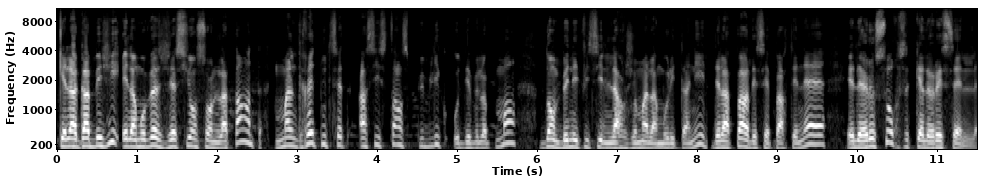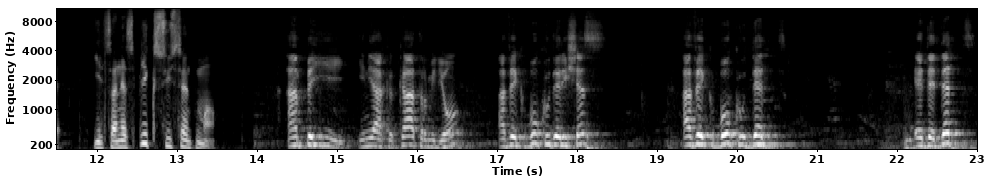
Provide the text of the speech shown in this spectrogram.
que la gabégie et la mauvaise gestion sont latentes, malgré toute cette assistance publique au développement dont bénéficie largement la Mauritanie de la part de ses partenaires et les ressources qu'elle recèle. Il s'en explique succinctement. Un pays, il n'y a que 4 millions, avec beaucoup de richesses, avec beaucoup d'aides et de dettes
